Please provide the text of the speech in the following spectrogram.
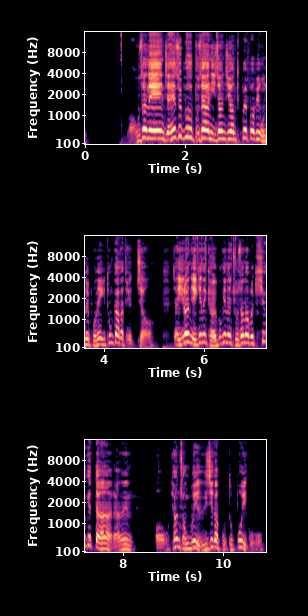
어, 우선은 이제 해수부 부산 이전 지원 특별법이 오늘 본회의 통과가 됐죠. 자 이런 얘기는 결국에는 조선업을 키우겠다라는 어, 현 정부의 의지가 보- 돋보이고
